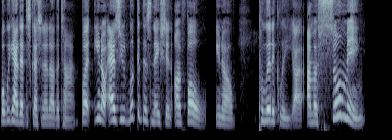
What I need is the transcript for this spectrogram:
but we can have that discussion another time. But you know, as you look at this nation unfold, you know, politically, uh, I'm assuming,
